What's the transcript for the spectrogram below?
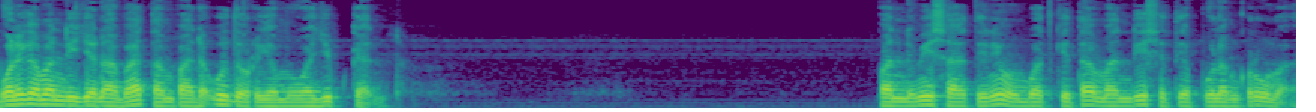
Bolehkah mandi janabah tanpa ada udur yang mewajibkan? Pandemi saat ini membuat kita mandi setiap pulang ke rumah.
